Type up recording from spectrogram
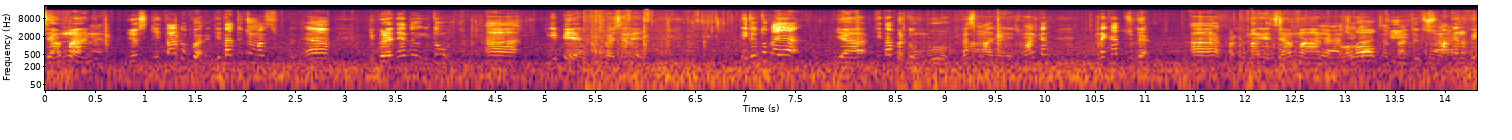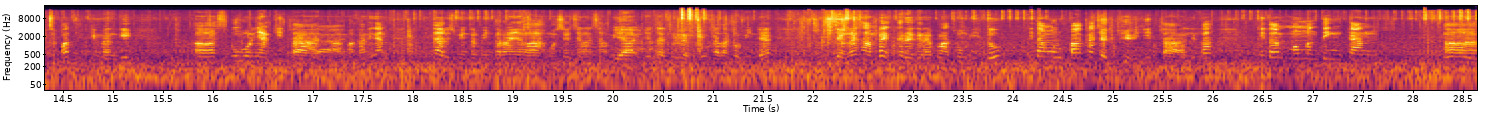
zaman ya kita tuh kita tuh cuma eh, ibaratnya tuh itu eh, apa ya bahasanya ya itu tuh kayak ya kita bertumbuh kita Ah. semakin cuman kan mereka juga eh, perkembangannya zaman Ya, teknologi cepat. itu Ya. semakin lebih cepat dibanding eh, umurnya kita Ya. Nah, makanya kan kita harus pinter-pinter aja lah maksudnya jangan sampai ya, ya tadi udah kata Govinda jangan sampai gara-gara platform itu kita melupakan jadi diri kita kita kita mementingkan eh,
